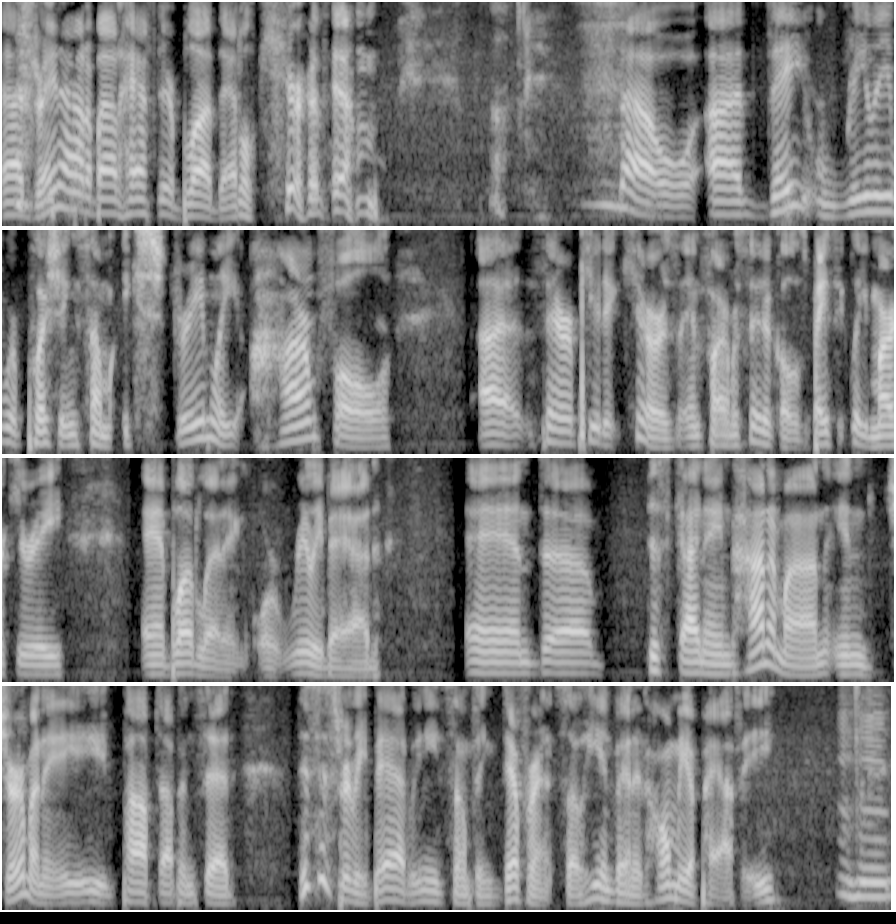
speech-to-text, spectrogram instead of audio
Uh, drain out about half their blood. That'll cure them. So uh, they really were pushing some extremely harmful uh, therapeutic cures in pharmaceuticals, basically mercury and bloodletting, or really bad. And uh, this guy named Hahnemann in Germany popped up and said, This is really bad. We need something different. So he invented homeopathy. Mm-hmm.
